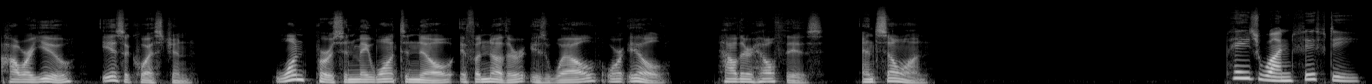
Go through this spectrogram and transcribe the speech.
how are you is a question. One person may want to know if another is well or ill, how their health is, and so on. Page 150.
